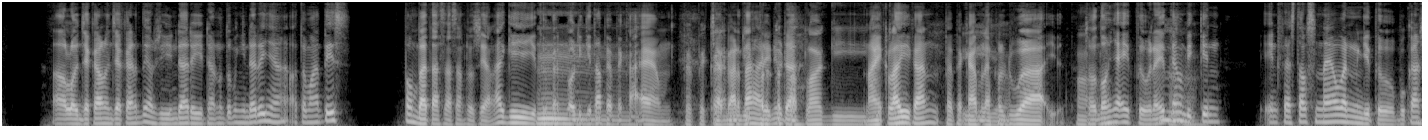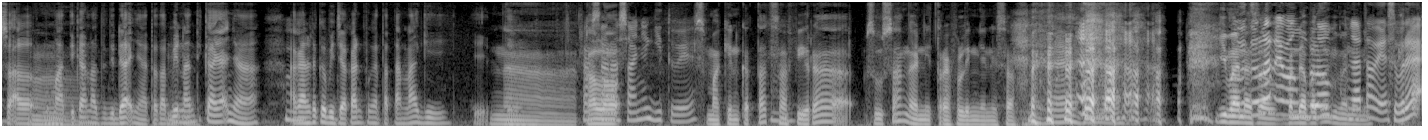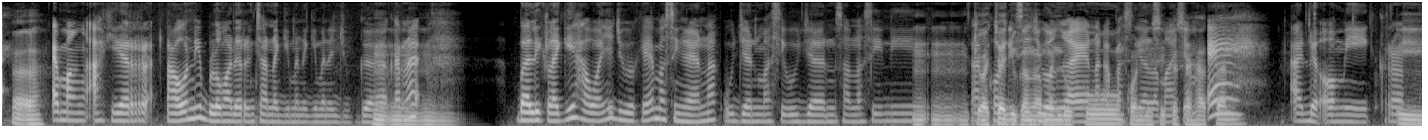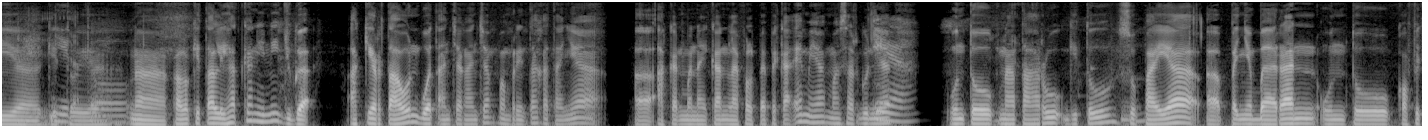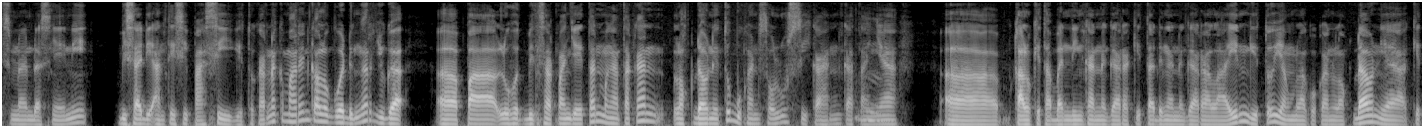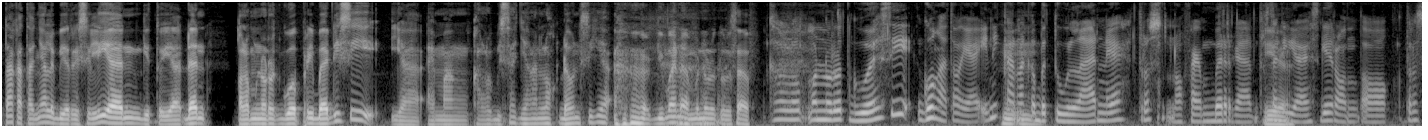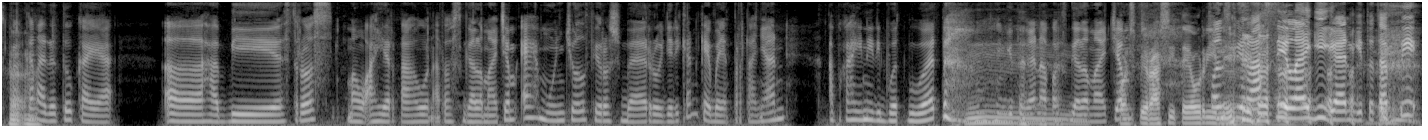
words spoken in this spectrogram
Eh, lonjakan-lonjakan itu harus dihindari dan untuk menghindarinya otomatis pembatasan sosial lagi gitu kan kalau di kita Hmm. PPKM PPKM Jakarta hari ini udah lagi. naik gitu. lagi kan PPKM level Iya. 2 gitu. Heeh. contohnya itu nah itu yang Heeh. bikin investor senewen gitu bukan soal Ah. mematikan atau tidaknya tetapi Hmm. nanti kayaknya Hmm. akan ada kebijakan pengetatan lagi gitu. Nah, kalau Rasa-rasanya gitu ya. semakin ketat Hmm. Safira susah nggak nih travelingnya nih Saf? gimana Saf? Kebetulan emang Pendapat lu belum gimana nggak tahu ya. Sebenarnya Heeh. emang akhir tahun nih belum ada rencana gimana-gimana juga. Mm, Karena mm, mm. balik lagi hawanya juga kayak masih nggak enak. Hujan masih hujan sana sini. Mm, mm, mm. Kan cuaca kondisi juga nggak enak mendukung apa segala kondisi macam. kesehatan. Eh, ada omikron. Iya gitu, Gitu. ya. Nah kalau kita lihat kan ini juga akhir tahun buat ancang-ancang pemerintah katanya eh, akan menaikkan level ppkm ya Mas Argun ya Iya. untuk Nataru gitu Mm. supaya eh, penyebaran untuk COVID-19-nya ini bisa diantisipasi gitu. Karena kemarin kalau gue dengar juga eh, Pak Luhut Bin Sarpanjaitan mengatakan lockdown itu bukan solusi kan katanya. Eh, kalau kita bandingkan negara kita dengan negara lain gitu yang melakukan lockdown ya kita katanya lebih resilient gitu ya dan Kalau menurut gue pribadi sih ya emang kalau bisa jangan lockdown sih ya. Gimana menurut lu Saf? Kalau menurut gue sih, gue nggak tahu ya. Ini karena Mm-mm. kebetulan ya. Terus November kan, terus Iya. tadi ISG rontok. Terus kan, kan ada tuh kayak eh habis terus mau akhir tahun atau segala macam eh muncul virus baru. Jadi kan kayak banyak pertanyaan apakah ini dibuat-buat gitu kan apa segala macam. Konspirasi teori nih. Konspirasi lagi kan gitu. Tapi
